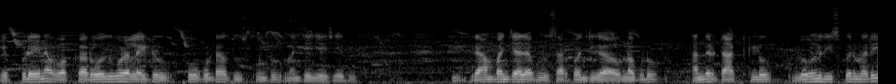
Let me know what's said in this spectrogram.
ఎప్పుడైనా ఒక్క రోజు కూడా లైట్ పోకుండా చూసుకుంటూ మంచిగా చేసేది. గ్రామ పంచాయతీ అప్పుడు సర్పంచ్గా ఉన్నప్పుడు అందరు ట్రాక్టర్లు లోన్లు తీసుకొని మరీ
